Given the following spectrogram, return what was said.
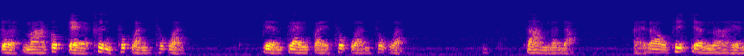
เกิดมาก็แก่ขึ้นทุกวันทุกวัน เปลี่ยนแปลงไปทุกวันทุกวัน ตามระดับให้เราพิจารณาเห็น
